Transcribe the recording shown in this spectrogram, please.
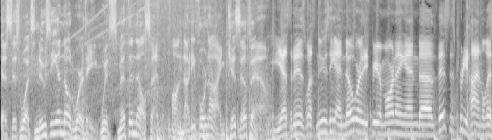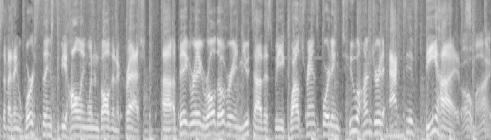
This is what's newsy and noteworthy with Smith and Nelson on 94.9 Kiss FM. Yes, it is. What's newsy and noteworthy for your morning? And uh, this is pretty high on the list of, I think, worst things to be hauling when involved in a crash. Uh, a big rig rolled over in Utah this week while transporting 200 active beehives. Oh my!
